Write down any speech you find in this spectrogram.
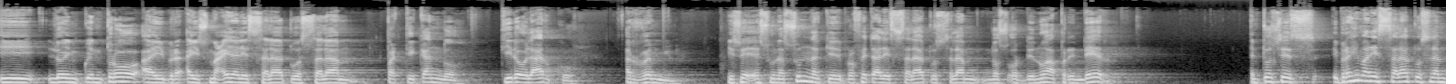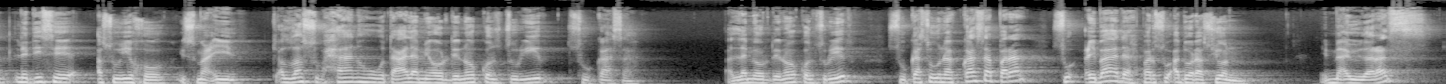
Y lo encontró a, a Ismail salatu salam practicando tiro al arco, al remio. Eso es una sunna que el profeta salatu salam nos ordenó aprender entonces, Ibrahim wasallam le dice a su hijo Ismail que Allah subhanahu wa ta'ala me ordenó construir su casa. Allah me ordenó construir su casa, una casa para su ibadah, para su adoración. ¿Y me ayudarás?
